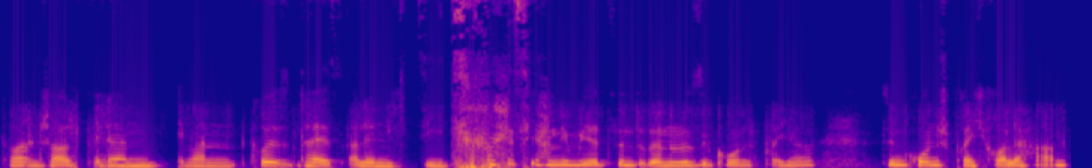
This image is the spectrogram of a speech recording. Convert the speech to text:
tollen Schauspielern, die man größtenteils alle nicht sieht, weil sie animiert sind oder nur eine Synchronsprecher, Synchronsprechrolle haben.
